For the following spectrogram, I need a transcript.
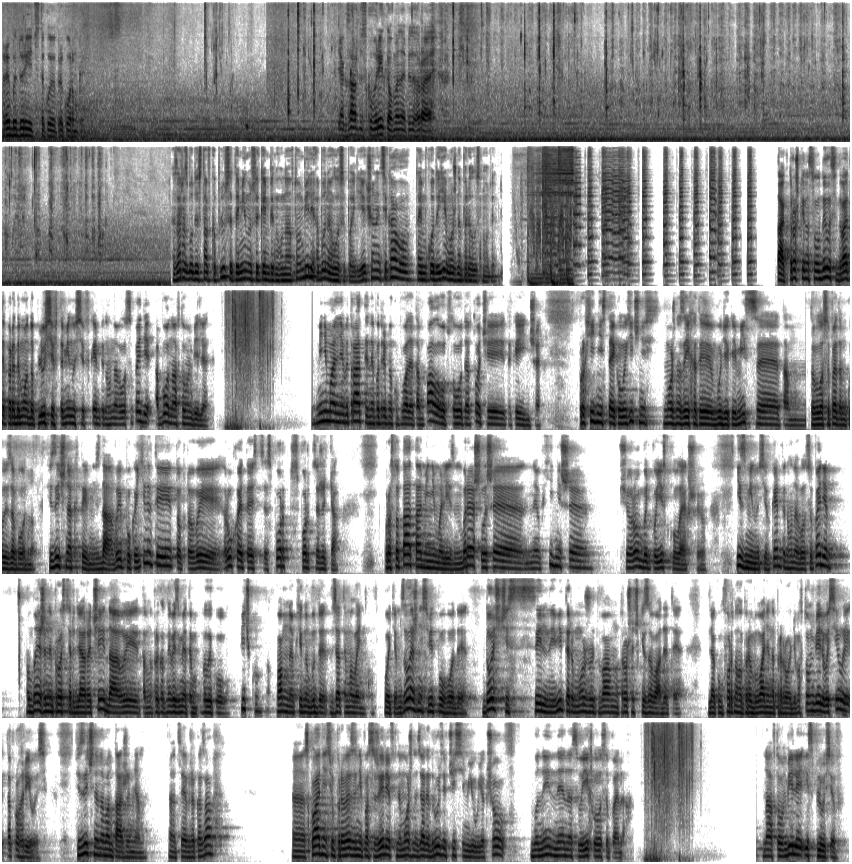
риби дуріть з такої прикормки. Як завжди, сковорідка в мене підгорає. Зараз буде ставка плюси та мінуси кемпінгу на автомобілі або на велосипеді. Якщо не цікаво, тайм-коди є, можна перелиснути. Так, трошки насолодилися. Давайте перейдемо до плюсів та мінусів кемпінгу на велосипеді або на автомобілі. Мінімальні витрати, не потрібно купувати там паливо, обслуговувати авто чи таке інше. Прохідність та екологічність можна заїхати в будь-яке місце, там то велосипедом куди завгодно. Фізична активність, да, ви поки їдете, тобто ви рухаєтесь, це спорт, спорт це життя. Простота та мінімалізм. Береш лише необхідніше, що робить поїздку легшою. Із мінусів кемпінгу на велосипеді. Обмежений простір для речей. Да, ви там, наприклад, не візьмете велику пічку, вам необхідно буде взяти маленьку. Потім залежність від погоди. Дощ чи сильний вітер можуть вам трошечки завадити для комфортного перебування на природі. В автомобіль ви сіли та прогрілись. Фізичне навантаження. Це я вже казав. Е, Складність у перевезенні пасажирів не можна взяти друзів чи сім'ю, якщо вони не на своїх велосипедах. На автомобілі із плюсів.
